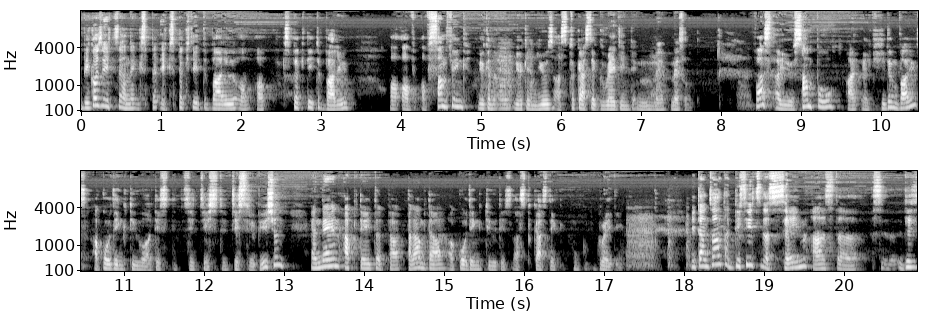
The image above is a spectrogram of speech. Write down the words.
because it's an expe expected value of, of, expected value of, of something. You can you can use a stochastic gradient me method. First, uh, you sample uh, hidden values according to uh, this, this, distribution, and then update the parameter according to this uh, stochastic gradient. It turns out that this is the same as the this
